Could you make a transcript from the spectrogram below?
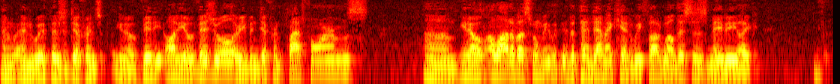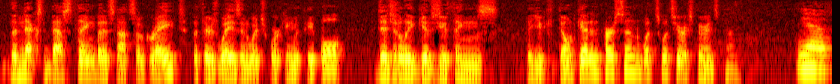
and, and with there's a difference, you know, video, audio, visual, or even different platforms? Um, you know, a lot of us, when we the pandemic hit, we thought, well, this is maybe like the next best thing, but it's not so great. But there's ways in which working with people digitally gives you things that you don't get in person. What's what's your experience been? Yeah.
